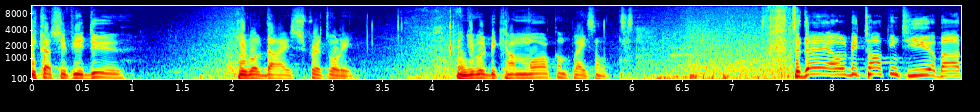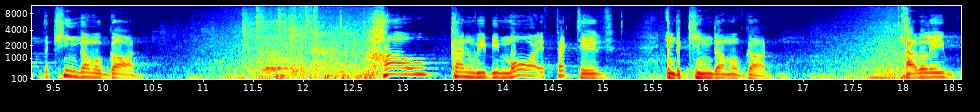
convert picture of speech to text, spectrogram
Because if you do, you will die spiritually and you will become more complacent. Today, I will be talking to you about the kingdom of God. How can we be more effective in the kingdom of God? I believe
